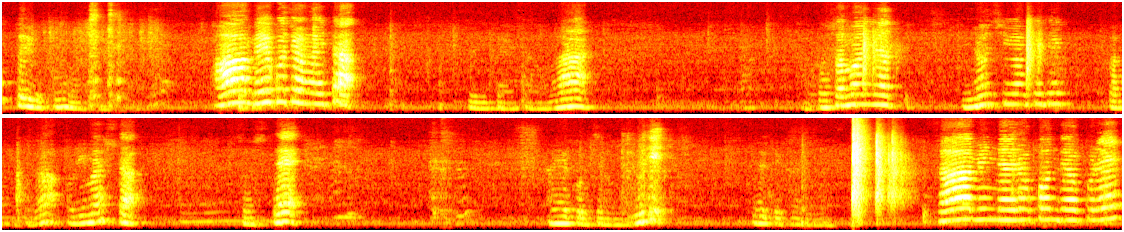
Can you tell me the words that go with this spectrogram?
えという声がしました。ああ、めいこちゃんがいた。鈴木さんは、お子様になって、命がけで崖から降りました。そして、めいこちゃんも無事、連れて帰りました。さあ、みんな喜んでおくれ。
